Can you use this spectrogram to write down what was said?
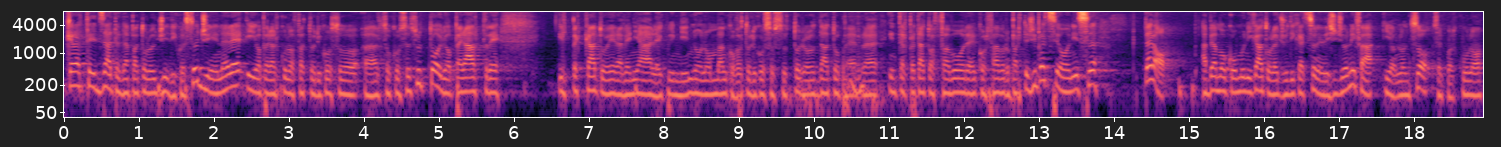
caratterizzate da patologie di questo genere, io per alcune ho fatto ricorso al soccorso istruttorio, per altre il peccato era veniale, quindi non ho manco fatto ricorso istruttorio, l'ho dato per mm-hmm. interpretato a favore col favore partecipationis, però abbiamo comunicato l'aggiudicazione dieci giorni fa, io non so se qualcuno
